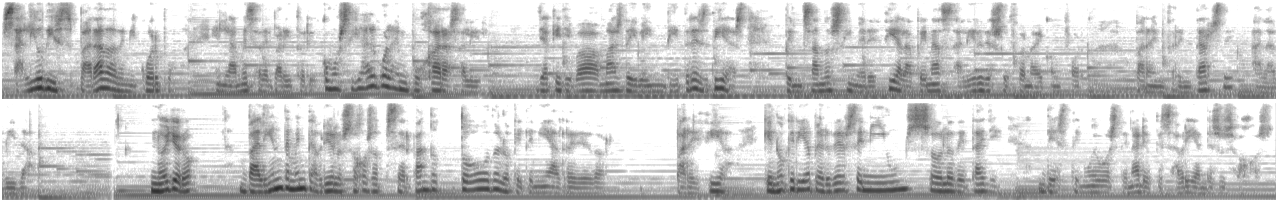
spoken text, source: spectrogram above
Salió disparada de mi cuerpo en la mesa del paritorio, como si algo la empujara a salir, ya que llevaba más de 23 días pensando si merecía la pena salir de su zona de confort para enfrentarse a la vida. No lloró, valientemente abrió los ojos observando todo lo que tenía alrededor. Parecía que no quería perderse ni un solo detalle de este nuevo escenario que se abría ante sus ojos,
